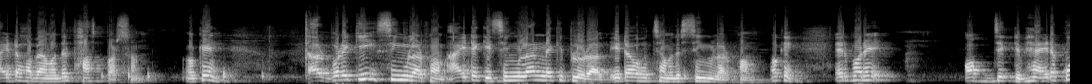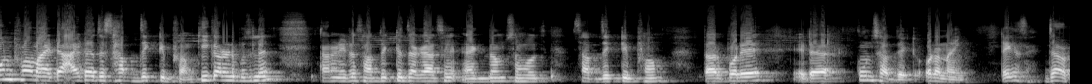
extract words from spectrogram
আইটা হবে আমাদের ফার্স্ট পার্সন ওকে তারপরে কি? সিঙ্গুলার ফর্ম আইটা কি? সিঙ্গুলার নাকি প্লুরাল এটাও হচ্ছে আমাদের সিঙ্গুলার ফর্ম ওকে এরপরে অবজেক্টিভ হ্যাঁ এটা কোন ফর্ম আইটা আইটা হচ্ছে সাবজেক্টিভ ফর্ম কি কারণে বুঝলেন? কারণ এটা সাবজেক্টের জায়গা আছে, একদম সহজ সাবজেক্টিভ ফর্ম তারপরে এটা কোন সাবজেক্ট ওটা নাই ঠিক আছে? যাই হোক,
